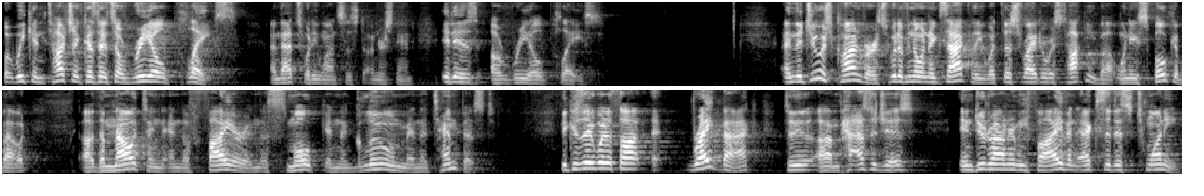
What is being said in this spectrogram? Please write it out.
But we can touch it because it's a real place. And that's what he wants us to understand. It is a real place. And the Jewish converts would have known exactly what this writer was talking about when he spoke about uh, the mountain and the fire and the smoke and the gloom and the tempest. Because they would have thought right back to um, passages in Deuteronomy 5 and Exodus 20.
